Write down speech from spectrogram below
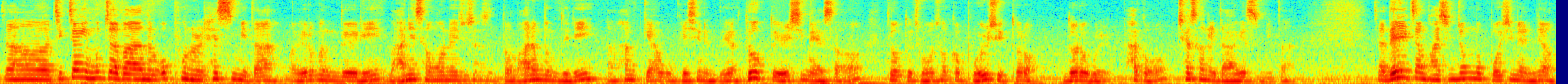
자 어, 직장인 문자반을 오픈을 했습니다. 어, 여러분들이 많이 성원해 주셔서 또 많은 분들이 어, 함께 하고 계시는데요. 더욱더 열심히 해서 더욱더 좋은 성과 보일 수 있도록 노력을 하고 최선을 다하겠습니다. 자 내일장 관심 종목 보시면요.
